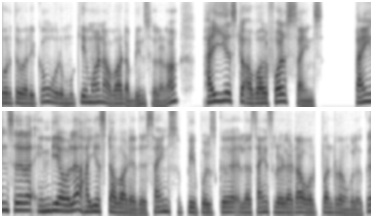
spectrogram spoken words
பொறுத்தவரைக்கும் ஒரு முக்கியமான அவார்டு அப்படின்னு சொல்லலாம். ஹையஸ்ட் அவார்ட் ஃபார் சயின்ஸ் சயின்ஸில் இந்தியாவுல ஹையஸ்ட் அவார்டு எது? சயின்ஸ் பீப்புள்ஸ்க்கு இல்ல சயின்ஸ் ரிலேட்டடாக ஒர்க் பண்றவங்களுக்கு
